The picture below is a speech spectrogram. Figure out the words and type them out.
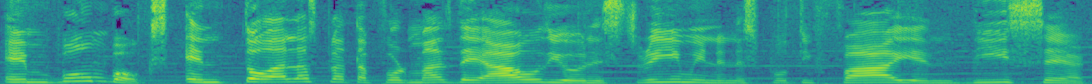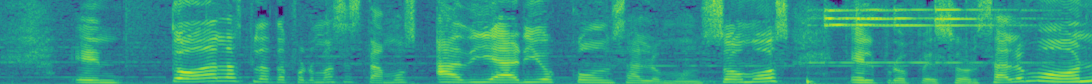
en Boombox, en todas las plataformas de audio, en streaming, en Spotify, en Deezer, en todas las plataformas estamos a diario con Salomón. Somos el profesor Salomón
